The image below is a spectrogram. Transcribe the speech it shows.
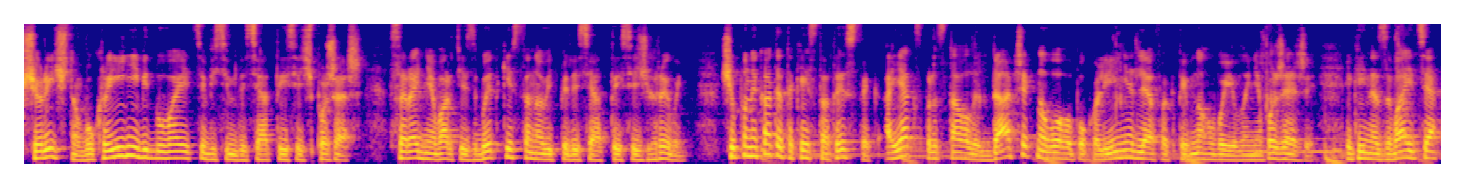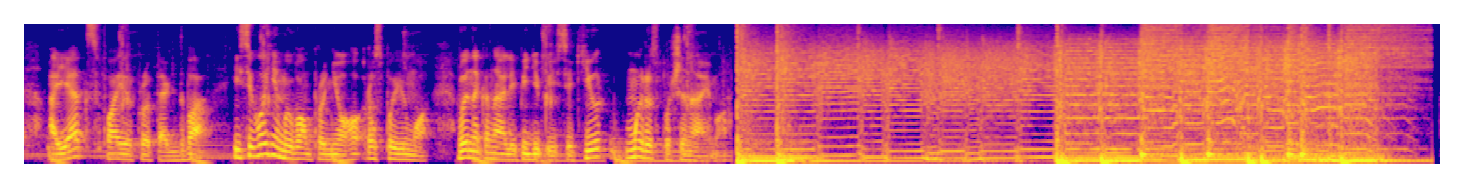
Щорічно в Україні відбувається 80 тисяч пожеж. Середня вартість збитків становить 50 тисяч гривень. Щоб уникати таких статистик, Аякс представили датчик нового покоління для ефективного виявлення пожежі, який називається Ajax Fire Protect 2. І сьогодні ми вам про нього розповімо. Ви на каналі PDP Secure. Ми розпочинаємо.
